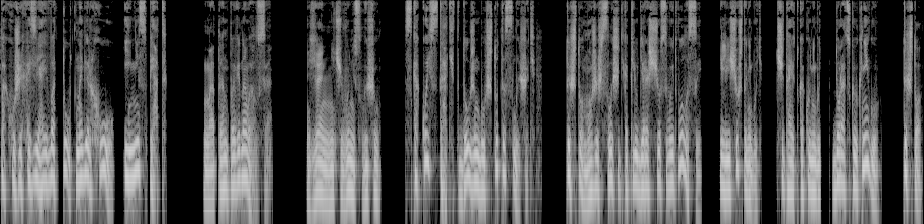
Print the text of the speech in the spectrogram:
«Похоже, хозяева тут, наверху, и не спят». Натан повиновался. Я ничего не слышал. С какой стати ты должен был что-то слышать? Ты что, можешь слышать, как люди расчесывают волосы? Или еще что-нибудь? Читают какую-нибудь дурацкую книгу? Ты что,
